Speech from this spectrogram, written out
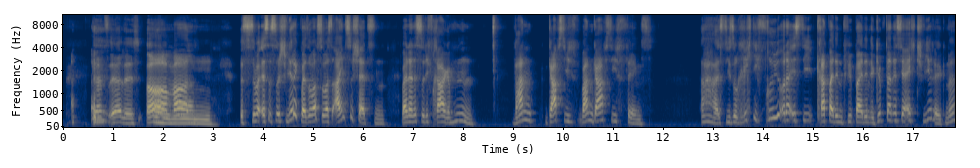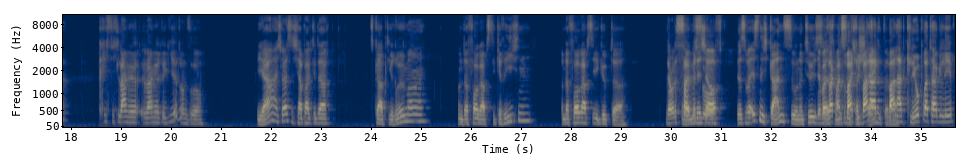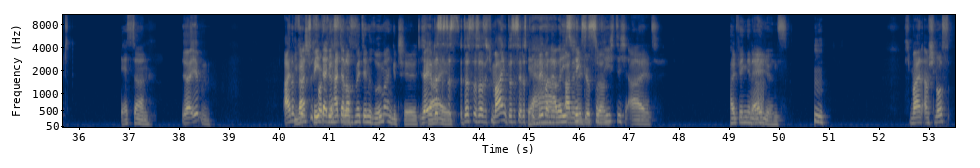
Ganz ehrlich. Oh, oh Mann. Mann. Es, ist, es ist so schwierig, bei sowas sowas einzuschätzen. Weil dann ist so die Frage, hm, wann gab's die, wann gab's die Things? Ah, ist die so richtig früh oder ist die, gerade bei den, bei den Ägyptern ist ja echt schwierig, ne? Richtig lange, lange regiert und so. Ja, ich weiß, ich habe halt gedacht, es gab die Römer und davor gab es die Griechen und davor gab es die Ägypter. Ja, aber das ist halt nicht so. Auf, das war, ist nicht ganz so, natürlich. Ja, aber sag mal zum Beispiel, wann hat, wann hat Kleopatra gelebt? Gestern. Ja, eben. 51 die war später, die hat ja noch mit den Römern gechillt. ja, eben, das ist das, das ist das, was ich meine. Das ist ja das Problem ja, an den aber die Sphinx ist so richtig alt. Halt wegen den ja. Aliens. Hm. Ich meine, am Schluss,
